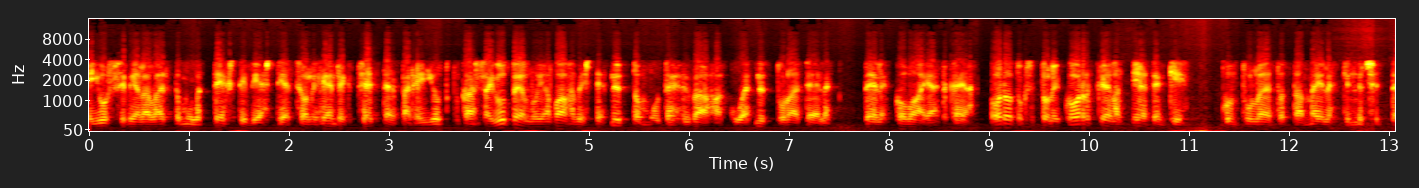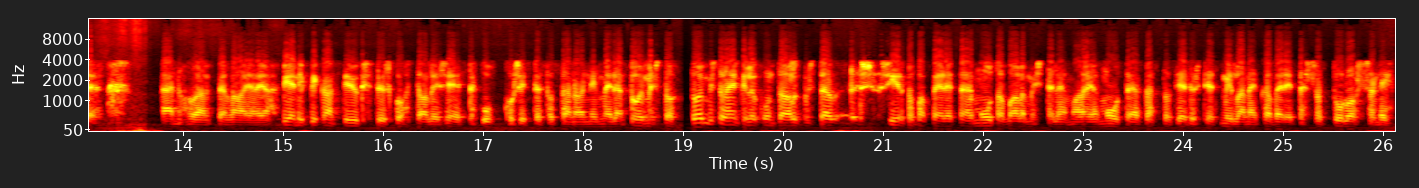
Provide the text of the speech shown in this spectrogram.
Jussi vielä laittoi mulle tekstiviesti, että se oli Henrik Zetterbergin juttu kanssa jutellut ja vahvisti, että nyt on muuten hyvä haku, että nyt tulee teille, teille kova jätkä. Ja odotukset oli korkealla tietenkin, kun tulee tota, meillekin nyt sitten NHL-pelaaja. Ja pieni pikantti yksityiskohta oli se, että kun, kun sitten tota noin, niin meidän toimisto, toimistohenkilökunta alkoi sitä siirtopapereita ja muuta valmistelemaan ja muuta ja katsoi tietysti, että millainen kaveri tässä on tulossa, niin,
